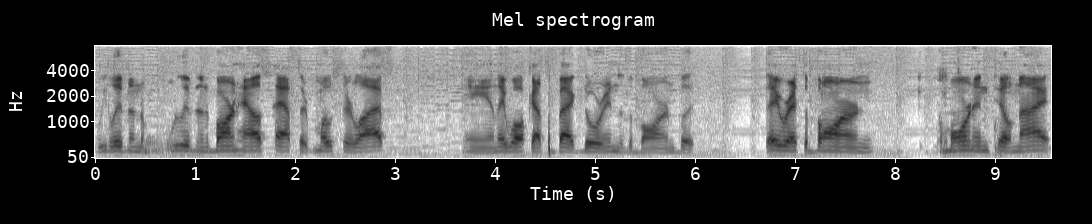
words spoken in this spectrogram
We lived in a we lived in a barn house half their most of their life, and they walk out the back door into the barn. But they were at the barn morning till night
